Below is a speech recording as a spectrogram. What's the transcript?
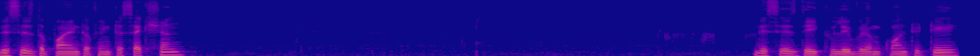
This is the point of intersection. This is the equilibrium quantity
